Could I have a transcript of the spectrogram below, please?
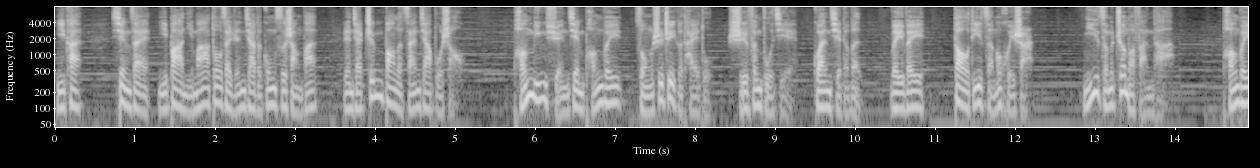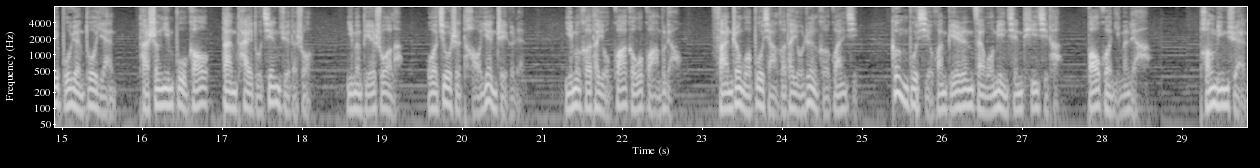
你看，现在你爸你妈都在人家的公司上班，人家真帮了咱家不少。”彭明选见彭威总是这个态度，十分不解，关切的问：“微微，到底怎么回事儿？你怎么这么烦他？”彭威不愿多言，他声音不高，但态度坚决地说：“你们别说了，我就是讨厌这个人。你们和他有瓜葛，我管不了。反正我不想和他有任何关系，更不喜欢别人在我面前提起他，包括你们俩。”彭明选、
